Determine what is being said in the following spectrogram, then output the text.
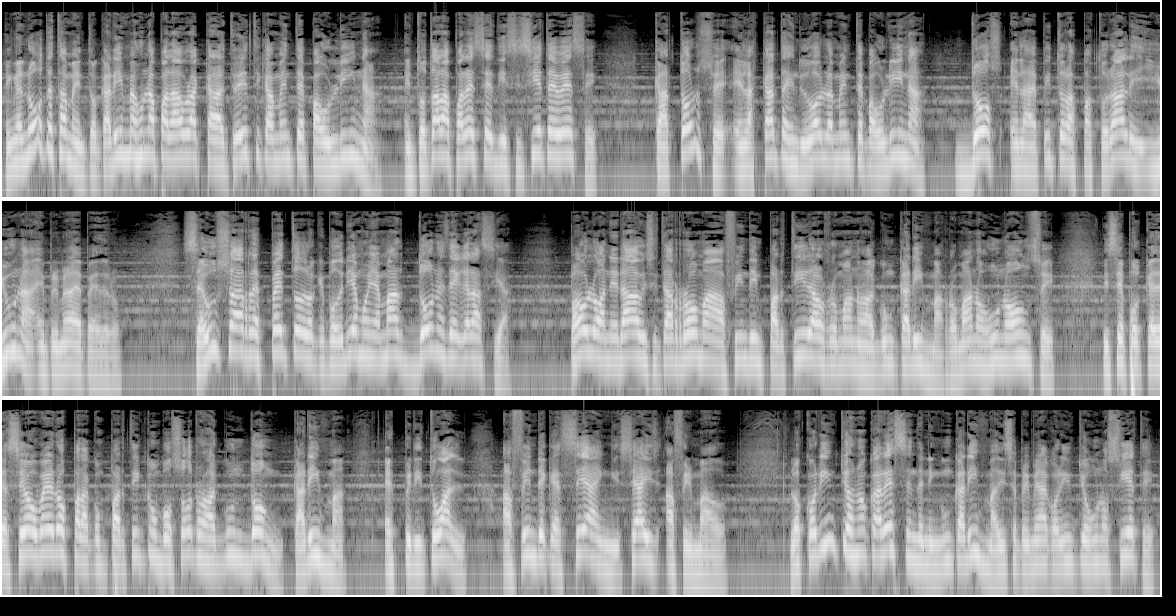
En el Nuevo Testamento, carisma es una palabra característicamente paulina. En total aparece 17 veces, 14 en las cartas indudablemente paulinas, 2 en las epístolas pastorales y una en Primera de Pedro. Se usa respecto de lo que podríamos llamar dones de gracia. Pablo anhelaba visitar Roma a fin de impartir a los romanos algún carisma. Romanos 1.11 dice, porque deseo veros para compartir con vosotros algún don, carisma espiritual, a fin de que sean, seáis afirmados. Los corintios no carecen de ningún carisma, dice 1 Corintios 1.7,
